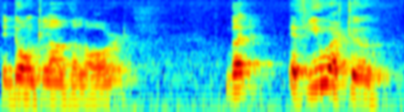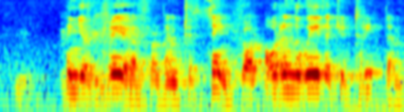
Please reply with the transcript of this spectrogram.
they don't love the Lord. But if you were to, in your prayer for them, to think, or, or in the way that you treat them,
